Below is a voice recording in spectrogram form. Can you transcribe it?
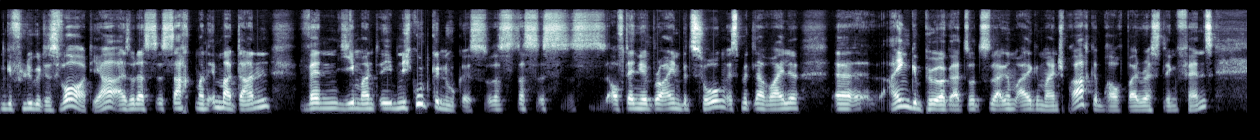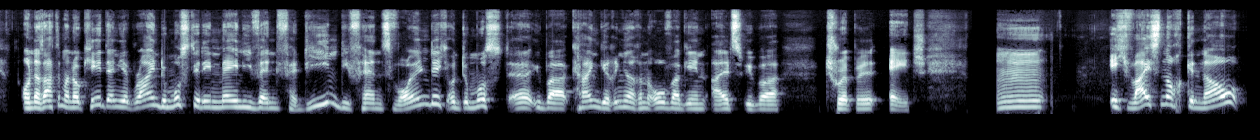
ein geflügeltes Wort, ja. Also das, das, sagt man immer dann, wenn jemand eben nicht gut genug ist. Das, das ist, ist auf Daniel Bryan bezogen, ist mittlerweile äh, eingebürgert sozusagen im allgemeinen Sprachgebrauch bei Wrestling-Fans. Und da sagte man, okay, Daniel Bryan, du musst dir den Main Event verdienen, die Fans wollen dich und du musst äh, über keinen geringeren Over gehen als über Triple H. Mm, ich weiß noch genau,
